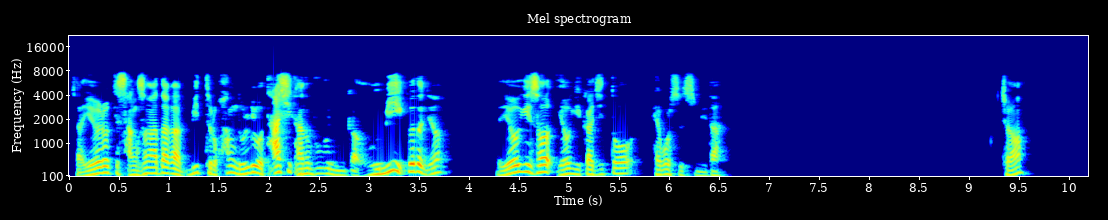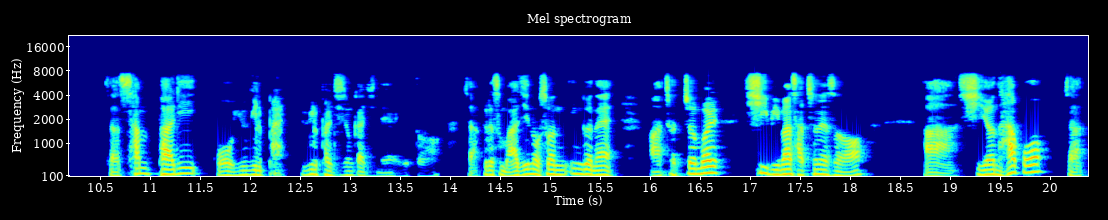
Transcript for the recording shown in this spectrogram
자 이렇게 상승하다가 밑으로 확 눌리고 다시 가는 부분이니까 의미 있거든요. 여기서 여기까지 또 해볼 수 있습니다. 그쵸? 자, 382, 5, 618, 618 지점까지네요, 이것도. 자, 그래서 마지노선 인근에 아, 저점을 12만 4천에서 아, 시연하고, 자,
